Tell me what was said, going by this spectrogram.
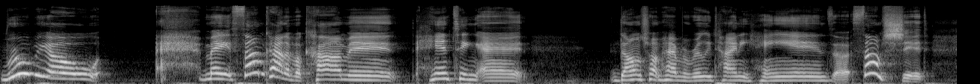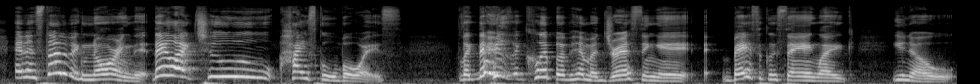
Rubio made some kind of a comment hinting at Donald Trump having really tiny hands or some shit. And instead of ignoring it, they like two high school boys. Like there's a clip of him addressing it, basically saying like, you know,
